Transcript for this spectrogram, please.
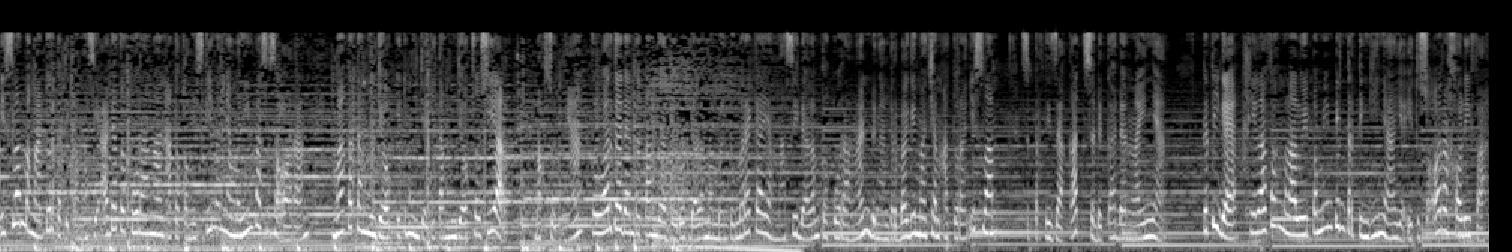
Islam mengatur ketika masih ada kekurangan atau kemiskinan yang menimpa seseorang, maka tanggung jawab itu menjadi tanggung jawab sosial. Maksudnya, keluarga dan tetangga turut dalam membantu mereka yang masih dalam kekurangan dengan berbagai macam aturan Islam, seperti zakat, sedekah, dan lainnya. Ketiga, khilafah melalui pemimpin tertingginya yaitu seorang khalifah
